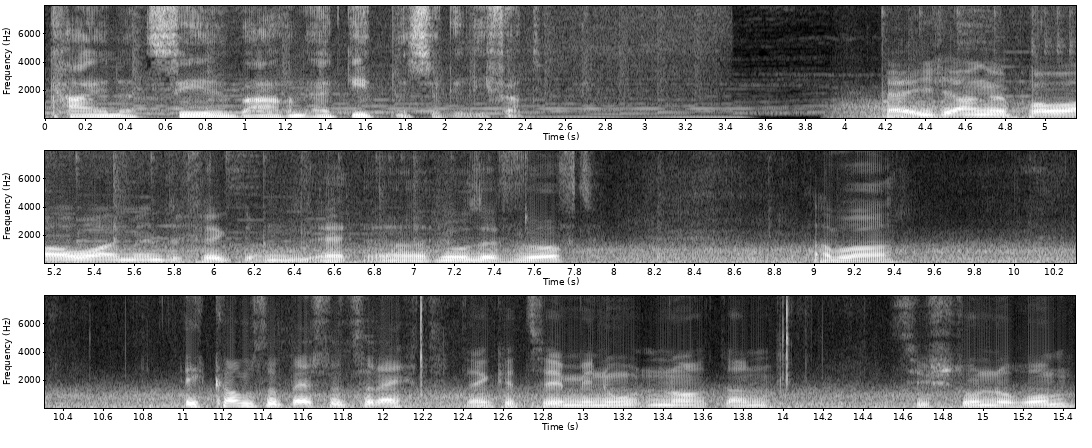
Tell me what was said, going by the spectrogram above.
keine zählbaren Ergebnisse geliefert. Ja, ich angel Power Hour im Endeffekt und äh, Josef wirft. Aber Ich komme so besser zurecht. ich denke 10 Minuten noch, dann ist die Stunde rum.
